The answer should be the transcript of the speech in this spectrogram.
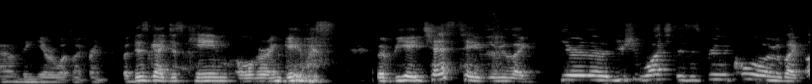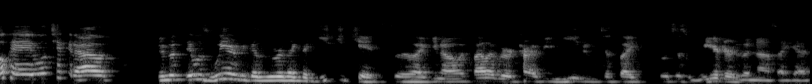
I don't think he ever was my friend, but this guy just came over and gave us the VHS tapes and was like, here the you should watch this, it's really cool. And I was like, okay, we'll check it out. And it was, it was weird because we were like the geeky kids. So like, you know, it's not like we were trying to be mean. It was just like it was just weirder than us, I guess.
